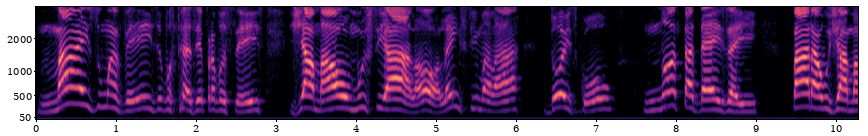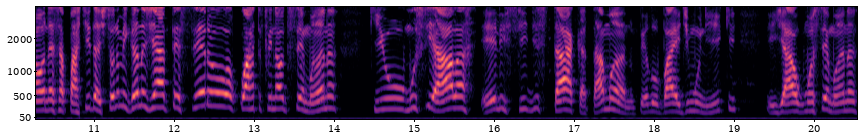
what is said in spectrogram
Mais uma vez eu vou trazer para vocês Jamal Musiala, ó, lá em cima lá, dois gols, nota 10 aí para o Jamal nessa partida. Se eu não me engano, já é terceiro ou quarto final de semana que o Musiala, ele se destaca, tá, mano? Pelo Bayern de Munique e já há algumas semanas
